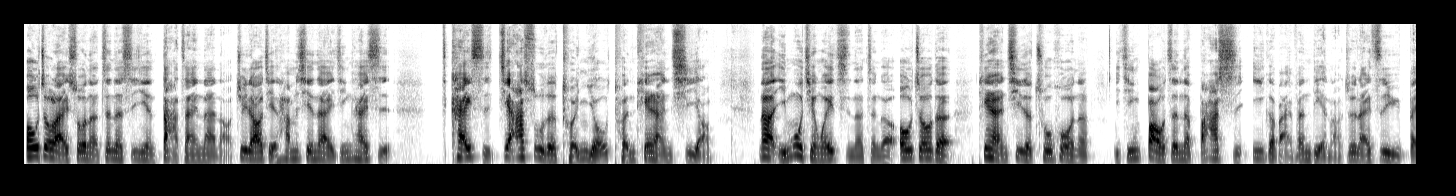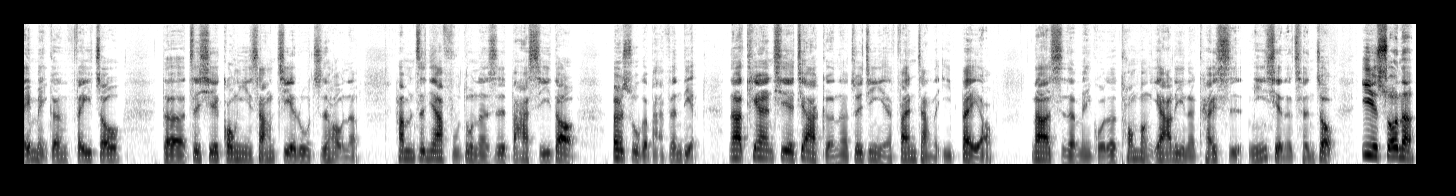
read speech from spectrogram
欧洲来说呢，真的是一件大灾难哦。据了解，他们现在已经开始开始加速的囤油、囤天然气哦。那以目前为止呢，整个欧洲的天然气的出货呢，已经暴增了八十一个百分点了，就是来自于北美跟非洲的这些供应商介入之后呢，他们增加幅度呢是八十一到二十五个百分点。那天然气的价格呢，最近也翻涨了一倍哦，那使得美国的通膨压力呢开始明显的沉重。意思说呢，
